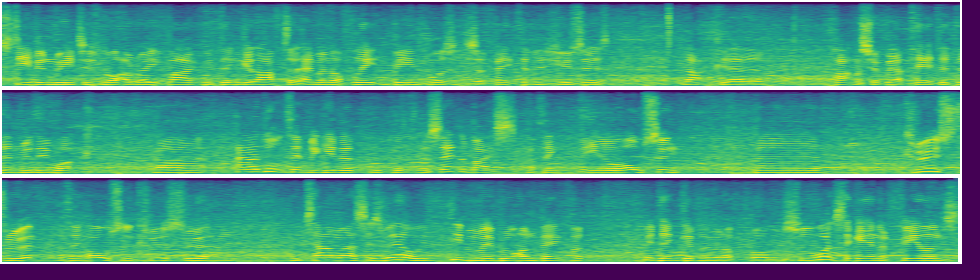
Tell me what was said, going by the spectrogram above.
Stephen Reid, who's not a right back, we didn't get after him enough. Leighton Baines wasn't as effective as Hughes is. That uh, partnership with Arteta didn't really work. Uh, and I don't think we gave the, the, the centre backs. I think you know Olsson uh, cruised through it. I think Olsson cruised through it, and, and Tamas as well. Even when we brought on Beckford, we didn't give them enough problems. So once again, their failings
